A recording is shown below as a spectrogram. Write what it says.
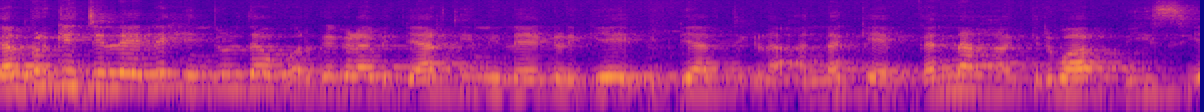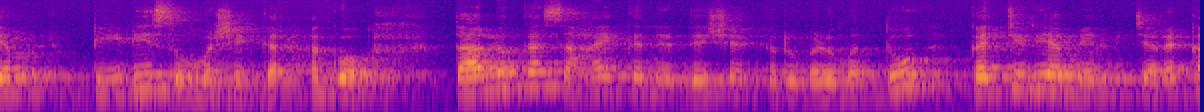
ಕಲಬುರಗಿ ಜಿಲ್ಲೆಯಲ್ಲಿ ಹಿಂದುಳಿದ ವರ್ಗಗಳ ವಿದ್ಯಾರ್ಥಿ ನಿಲಯಗಳಿಗೆ ವಿದ್ಯಾರ್ಥಿಗಳ ಅನ್ನಕ್ಕೆ ಕನ್ನ ಹಾಕಿರುವ ಬಿಸಿಎಂ ಡಿಡಿ ಸೋಮಶೇಖರ್ ಹಾಗೂ ತಾಲೂಕಾ ಸಹಾಯಕ ನಿರ್ದೇಶಕರುಗಳು ಮತ್ತು ಕಚೇರಿಯ ಮೇಲ್ವಿಚಾರಕ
